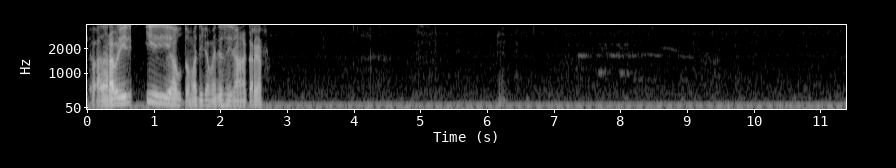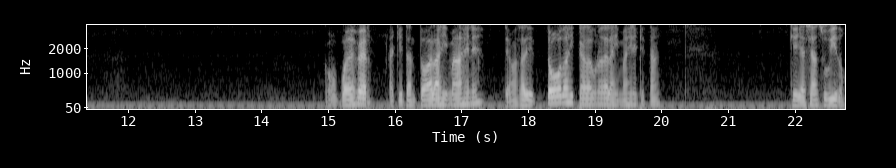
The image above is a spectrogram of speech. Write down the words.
Le va a dar a abrir y automáticamente se irán a cargar. Como puedes ver, aquí están todas las imágenes. Te van a salir todas y cada una de las imágenes que están que ya se han subido.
